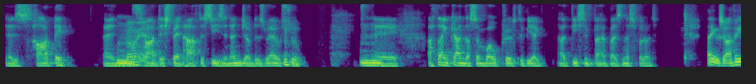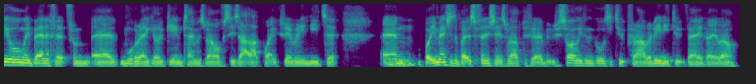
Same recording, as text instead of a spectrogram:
is Hardy, and mm. oh, yeah. Hardy spent half the season injured as well. So uh, I think Anderson will prove to be a, a decent bit of business for us. I think so. I think he'll only benefit from uh, more regular game time as well. Obviously, he's at that point of career where he needs it. Um, mm. But you mentioned about his finishing as well. To be fair, we saw even the goals he took for Aberdeen, he took very, very well.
